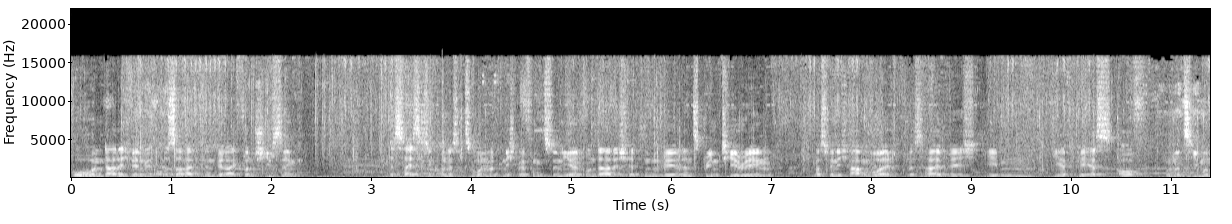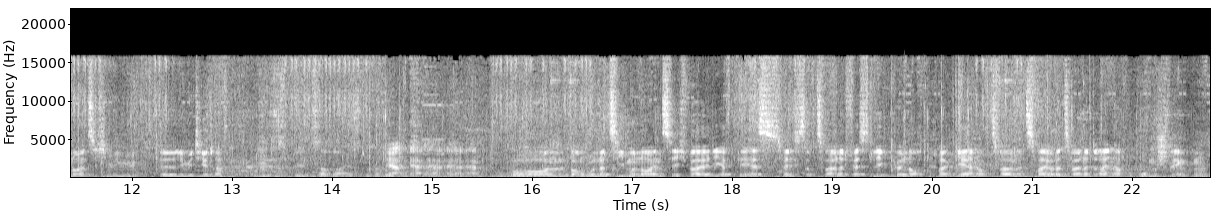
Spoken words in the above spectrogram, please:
Und dadurch werden wir außerhalb den Bereich von G-Sync. Das heißt, die Synchronisation wird nicht mehr funktionieren und dadurch hätten wir dann Screen Tearing, was wir nicht haben wollen, weshalb ich eben die FPS auf 197 im Menü äh, limitiert habe. Dieses Bild zerreißen. Ne? Ja, ja, ja, ja, ja. Und warum 197? Weil die FPS, wenn ich es auf 200 festlege, können auch mal gerne auf 202 oder 203 nach oben schwenken.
